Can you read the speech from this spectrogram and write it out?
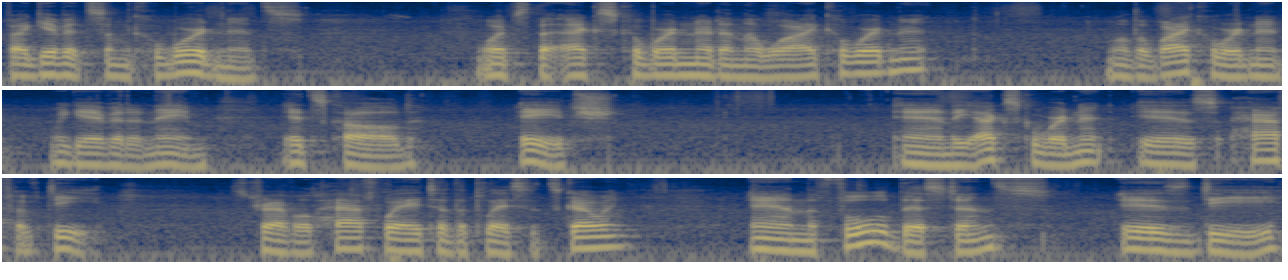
if I give it some coordinates, what's the x coordinate and the y coordinate? Well, the y coordinate, we gave it a name. It's called h, and the x coordinate is half of d. It's traveled halfway to the place it's going, and the full distance is d,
